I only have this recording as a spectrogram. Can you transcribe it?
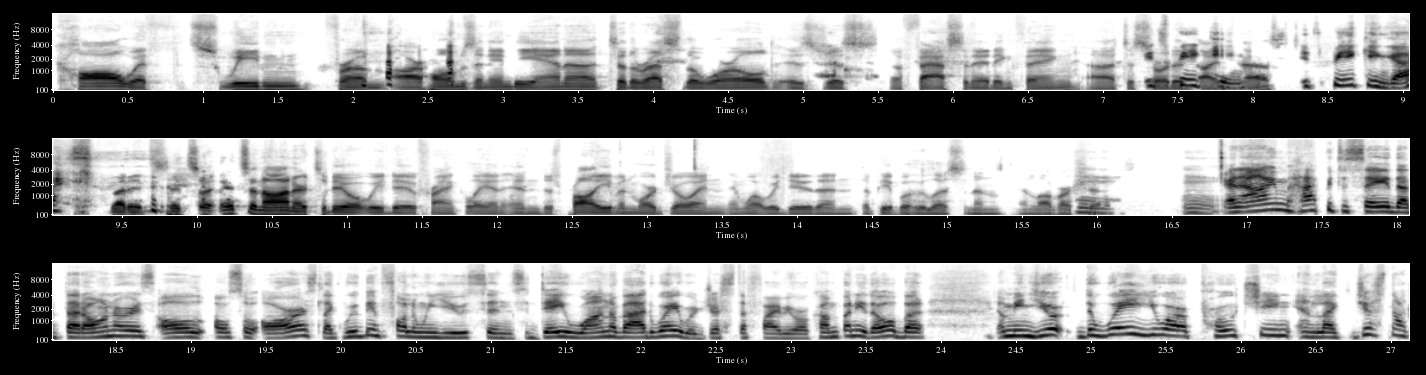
call with Sweden from our homes in Indiana to the rest of the world is just a fascinating thing uh, to sort of peaking. digest. It's peaking, guys. But it's it's a, it's an honor to do what we do, frankly, and, and there's probably even more joy in, in what we do than the people who listen and, and love our show. Mm. And I'm happy to say that that honor is all also ours. Like we've been following you since day one of Adway. We're just a five-year-old company though, but I mean, you're the way you are approaching and like just not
